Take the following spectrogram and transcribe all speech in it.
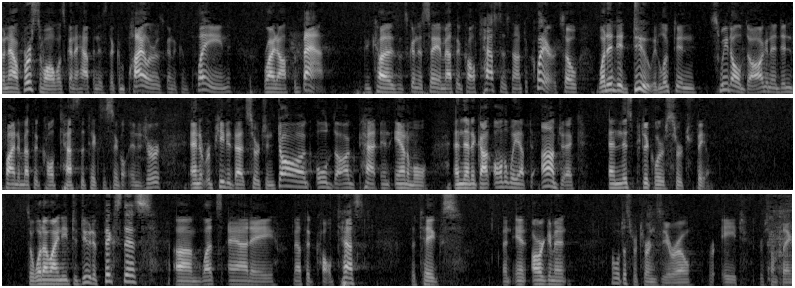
so now first of all, what's gonna happen is the compiler is gonna complain right off the bat because it's gonna say a method called test is not declared. So what did it do? It looked in sweet old dog and it didn't find a method called test that takes a single integer, and it repeated that search in dog, old dog, pet, and animal, and then it got all the way up to object, and this particular search failed. So what do I need to do to fix this? Um, let's add a method called test that takes an argument, and we'll just return zero or eight or something.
